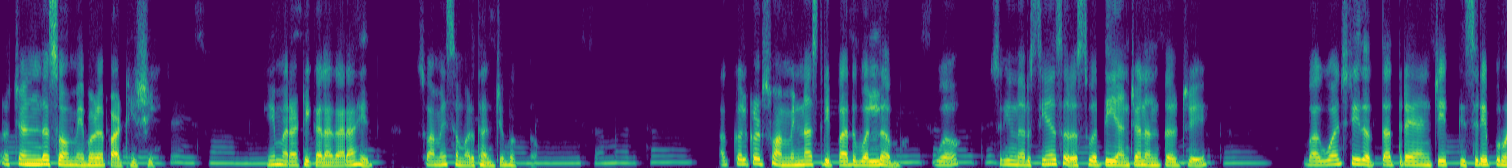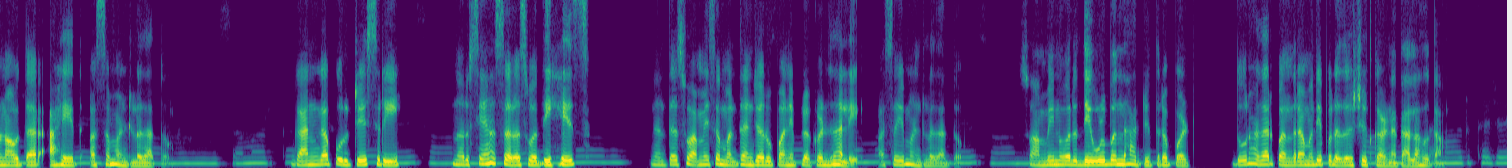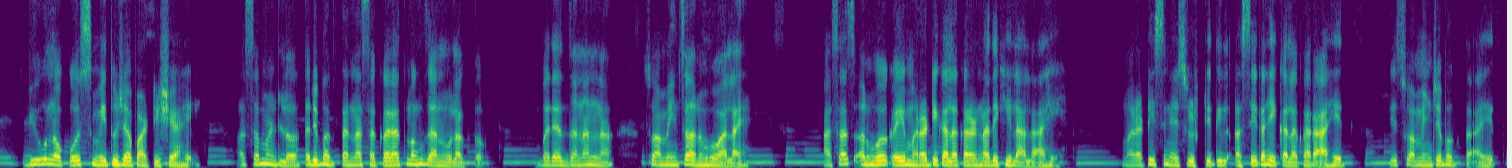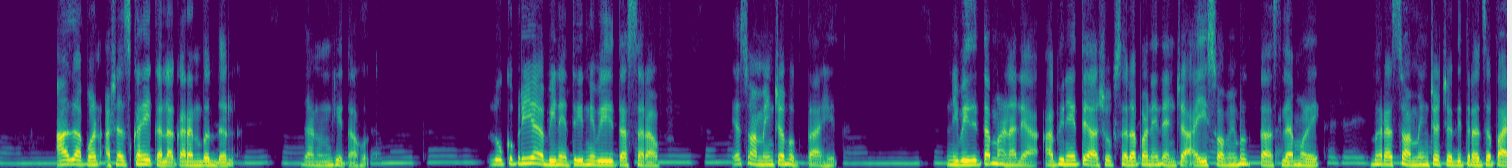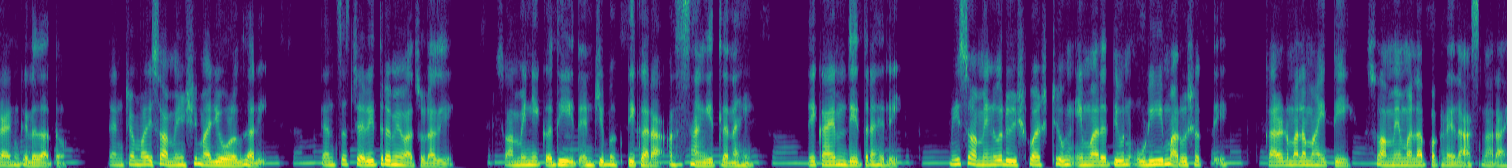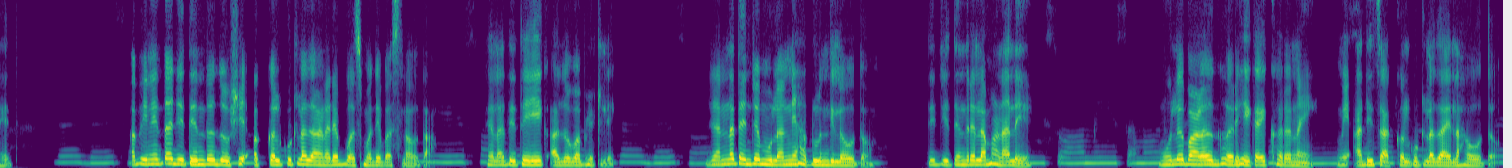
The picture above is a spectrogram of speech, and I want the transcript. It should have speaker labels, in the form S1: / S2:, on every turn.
S1: प्रचंड सौम्यबळ पाठीशी. हे मराठी कलाकार आहेत. स्वामी समर्थांचे भक्त. अक्कलकोट स्वामींना श्रीपाद वल्लभ व श्री नरसिंह सरस्वती यांच्या नंतरचे भगवान श्री दत्तात्रेयांचे तिसरे पूर्णावतार आहेत असं म्हटलं जातं. गाणगापूरचे श्री नरसिंह सरस्वती हेच नंतर स्वामी समर्थांच्या रूपाने प्रकट झाले असंही म्हटलं जातं. स्वामींवर देऊळबंद हा चित्रपट दोन हजार पंधरामध्ये प्रदर्शित करण्यात आला होता. भिवू नकोस मी तुझ्या पाठीशी आहे. असं म्हटलं तरी भक्तांना सकारात्मक जाणवू लागतं. बऱ्याच जणांना स्वामींचा अनुभव आलाय. असाच अनुभव काही मराठी कलाकारांना देखील आला आहे. मराठी सिनेसृष्टीतील असे काही कलाकार आहेत जे स्वामींचे भक्त आहेत. आज आपण अशाच काही कलाकारांबद्दल जाणून घेत आहोत. लोकप्रिय अभिनेत्री निवेदिता सराफ या स्वामींच्या भक्त आहेत. निवेदिता म्हणाल्या अभिनेते अशोक सराफाने त्यांच्या आई स्वामी भक्त असल्यामुळे घरात स्वामींच्या चरित्राचं पारायण केलं जातं. त्यांच्यामुळे स्वामींशी माझी ओळख झाली. त्यांचं चरित्र मी वाचू लागले. स्वामींनी कधी त्यांची भक्ती करा असं सांगितलं नाही. ते कायम देत राहिले. मी स्वामींवर विश्वास ठेवून इमारतीहून उडीही मारू शकते कारण मला माहिती स्वामी मला पकडायला असणार आहेत. अभिनेता जितेंद्र जोशी अक्कलकुटला जाणाऱ्या बसमध्ये बसला होता. त्याला तिथे एक आजोबा भेटले ज्यांना त्यांच्या मुलांनी हाकलून दिलं होतं. ते जितेंद्रला म्हणाले मुलं बाळ घर हे काही खरं नाही. मी आधीच अक्कलकुटला जायला हवं होतं.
